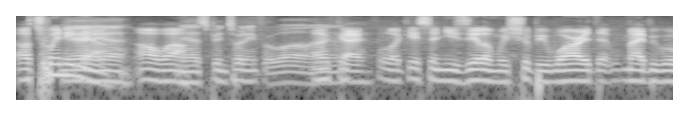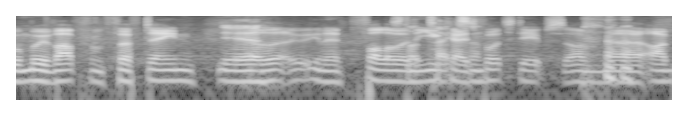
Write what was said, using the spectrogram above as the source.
Oh, 20 Yeah, now. Oh wow. Yeah, it's been twenty for a while. Okay. Well, I guess in New Zealand we should be worried that maybe we'll move up from 15. Yeah. uh, you know, follow in the UK's taxing. footsteps. I'm, uh, I'm.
